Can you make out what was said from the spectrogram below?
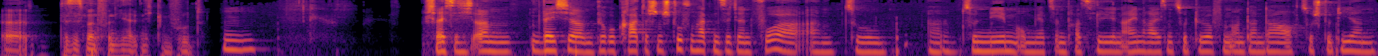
äh, das ist man von hier halt nicht gewohnt. Hm. Ich weiß nicht, ähm, welche bürokratischen Stufen hatten Sie denn vor ähm, zu, äh, zu nehmen, um jetzt in Brasilien einreisen zu dürfen und dann da auch zu studieren?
